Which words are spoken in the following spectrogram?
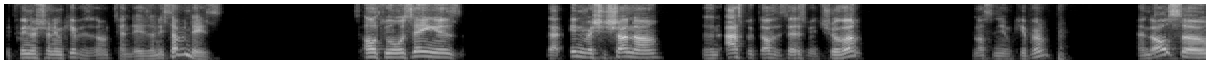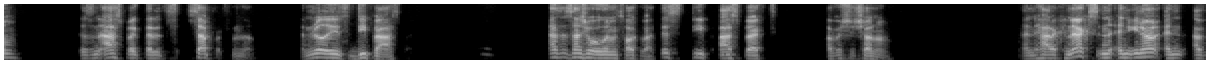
between Rosh Hashanah and Kippur? There's no 10 days, only seven days. So ultimately, what we're saying is that in Rosh Hashanah, there's an aspect of the Testament Shuvah, not in Yom Kippur, and also there's an aspect that it's separate from them, and really it's a deep aspect. That's essentially what we're going to talk about. This deep aspect of Rosh Hashanah and how it connects. And, and you know, and I've,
